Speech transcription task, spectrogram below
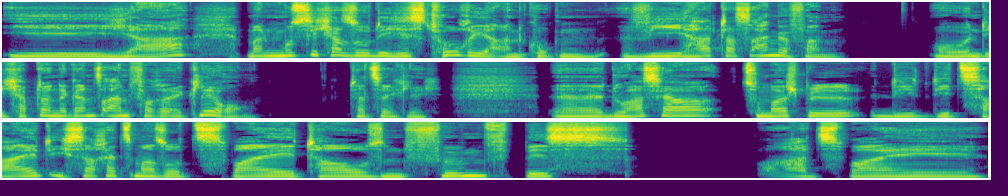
Ja, man muss sich ja so die Historie angucken. Wie hat das angefangen? Und ich habe da eine ganz einfache Erklärung tatsächlich. Äh, du hast ja zum Beispiel die, die Zeit, ich sag jetzt mal so 2005 bis oh, 2010,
